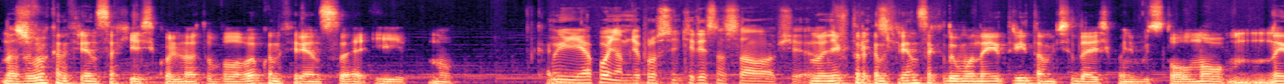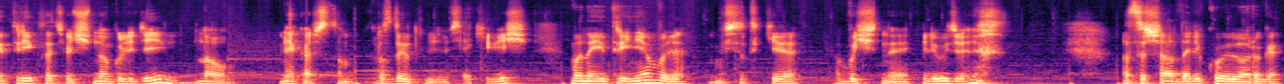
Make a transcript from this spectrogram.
На живых конференциях есть, Коль, но это была веб-конференция, и, ну... Ну, я понял, мне просто интересно стало вообще. На некоторых конференциях, думаю, на E3 там всегда есть какой-нибудь стол. Но на E3, кстати, очень много людей, но мне кажется, там раздают людям всякие вещи. Мы на E3 не были, мы все-таки обычные люди. А США далеко и дорого.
